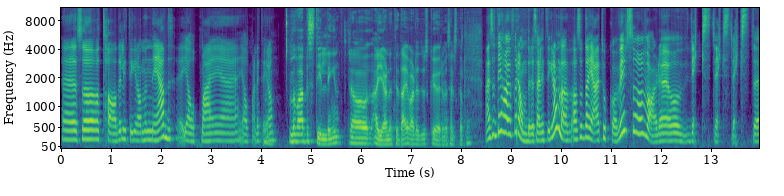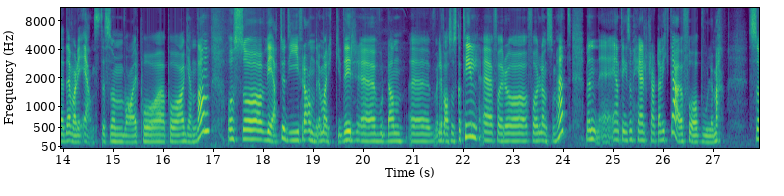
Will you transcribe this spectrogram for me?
Eh, så ta det litt ned hjalp meg, eh, hjalp meg lite grann. Men hva er bestillingen fra eierne til deg? Hva er det du skal gjøre med selskapet? Nei, så Det har jo forandret seg litt. Da. Altså, da jeg tok over, så var det jo vekst, vekst, vekst. Det var det eneste som var på, på agendaen. Og så vet jo de fra andre markeder eh, hvordan, eh, eller hva som skal til eh, for å få lønnsomhet. Men en ting som helt klart er viktig, er å få opp volumet. Så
